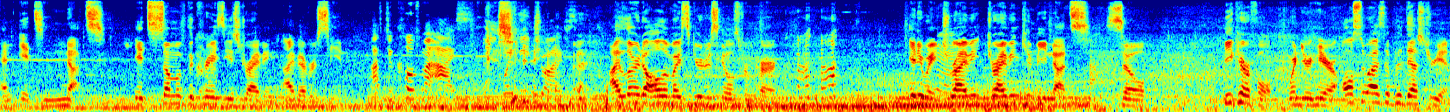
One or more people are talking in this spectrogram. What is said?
and it's nuts. It's some of the craziest driving I've ever seen. I have to close my eyes when he drives. I learned all of my scooter skills from her. anyway, driving driving can be nuts. So be careful when you're here. Also as a pedestrian,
